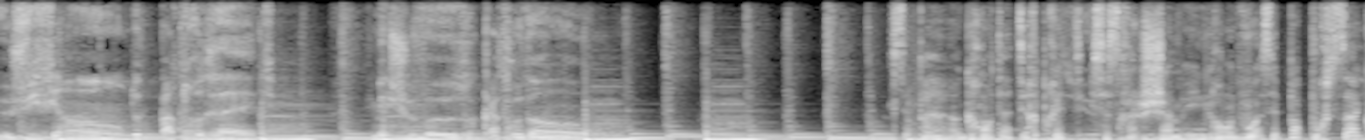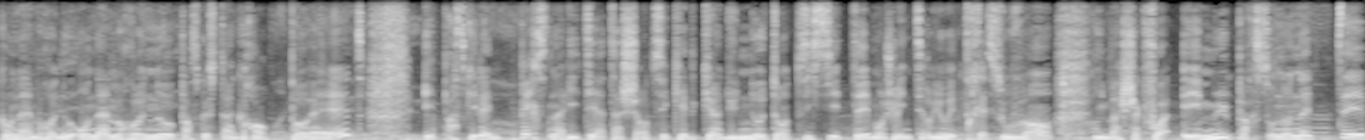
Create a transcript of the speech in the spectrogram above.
de juif de pâtre grec, mes cheveux aux quatre vents c'est pas un grand interprète, ça sera jamais une grande voix. C'est pas pour ça qu'on aime Renaud. On aime Renaud parce que c'est un grand poète et parce qu'il a une personnalité attachante. C'est quelqu'un d'une authenticité. Moi, je l'ai interviewé très souvent. Il m'a chaque fois ému par son honnêteté.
